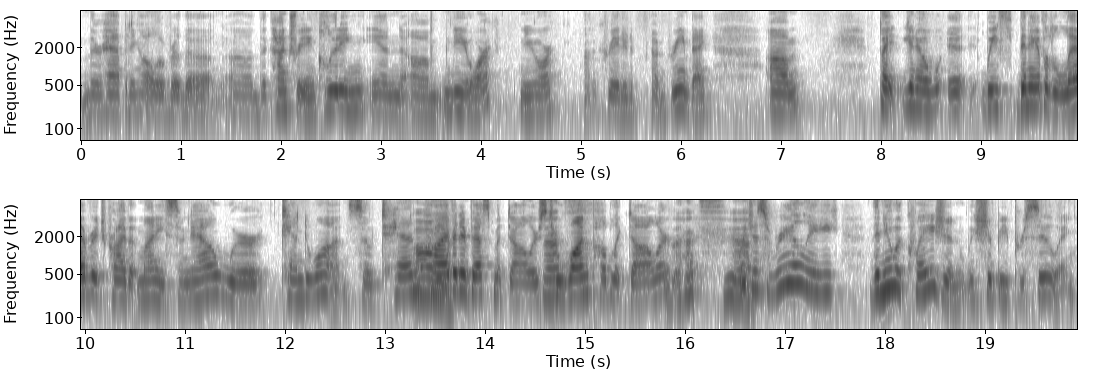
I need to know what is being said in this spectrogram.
they're happening all over the, uh, the country, including in um, New York. New York uh, created a, a, green bank. Um, but you know, it, we've been able to leverage private money, so now we're 10 to 1. So 10 oh, private yeah. investment dollars that's, to one public dollar, yeah. which is really the new equation we should be pursuing.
